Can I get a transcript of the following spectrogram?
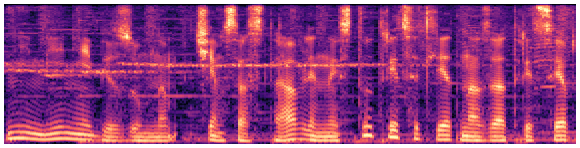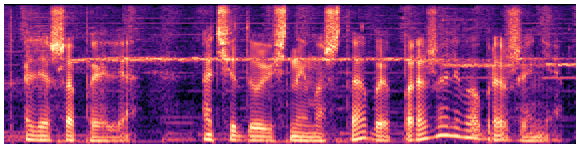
не менее безумным, чем составленный 130 лет назад рецепт Ля Шапеля, а чудовищные масштабы поражали воображение –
